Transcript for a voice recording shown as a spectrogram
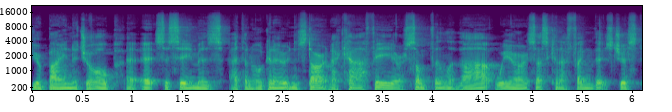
you're buying a job. Uh, it's the same as, I don't know, going out and starting a cafe or something like that, where it's this kind of thing that's just,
